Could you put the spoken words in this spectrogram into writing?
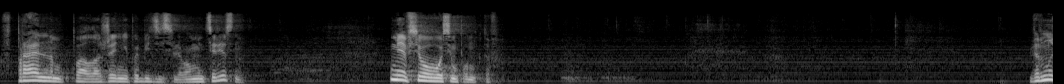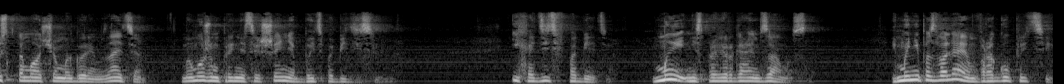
в правильном положении победителя. Вам интересно? У меня всего 8 пунктов. Вернусь к тому, о чем мы говорим. Знаете, мы можем принять решение быть победителями. и ходить в победе. Мы не спровергаем замысл. И мы не позволяем врагу прийти.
